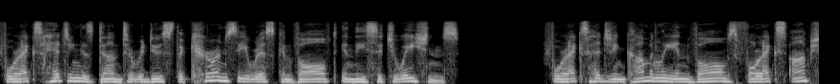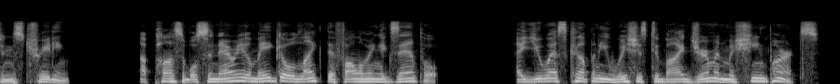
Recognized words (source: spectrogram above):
Forex hedging is done to reduce the currency risk involved in these situations. Forex hedging commonly involves Forex options trading. A possible scenario may go like the following example. A U.S. company wishes to buy German machine parts.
